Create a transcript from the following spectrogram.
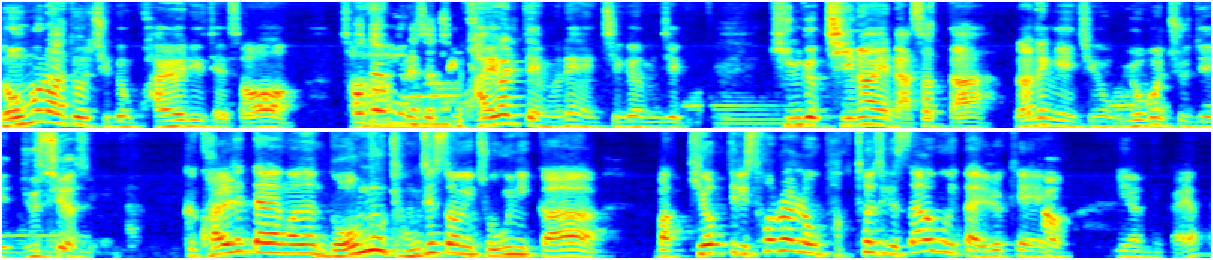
너무나도 지금 과열이 돼서 서대문에서 아. 지금 과열 때문에 지금 이제 어, 긴급 진화에 나섰다라는 게 지금 요번 주의 뉴스였습니다. 그 관련됐다는 거는 너무 경제성이 좋으니까 막 기업들이 서로 하려고 박 터지게 싸우고 있다 이렇게 어. 이러면 될까요?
